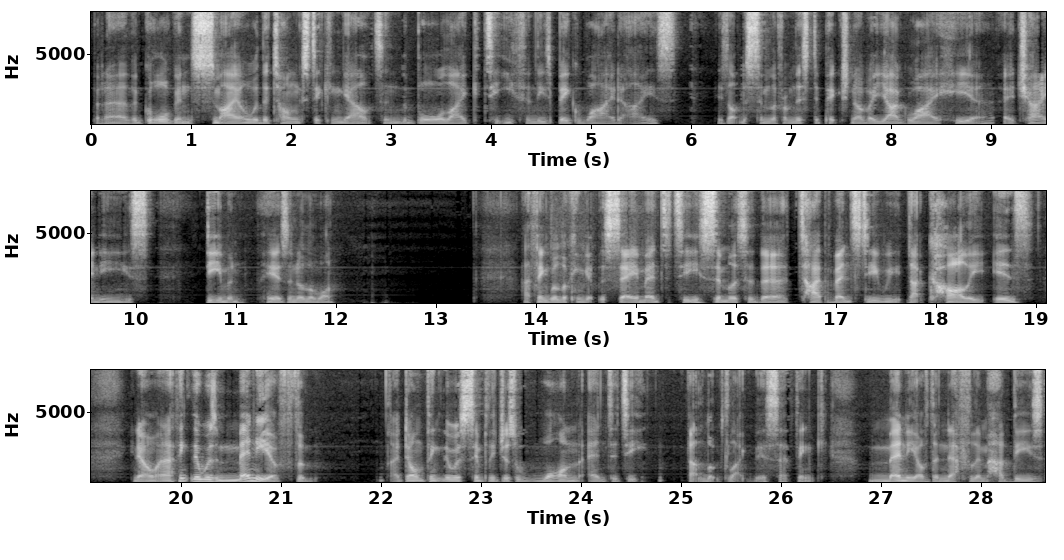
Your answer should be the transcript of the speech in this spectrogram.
But uh, the Gorgon smile with the tongue sticking out and the boar-like teeth and these big wide eyes is not dissimilar from this depiction of a Yaoguai here, a Chinese demon. Here's another one. I think we're looking at the same entity, similar to the type of entity we, that Kali is, you know, and I think there was many of them I don't think there was simply just one entity that looked like this. I think many of the Nephilim had these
